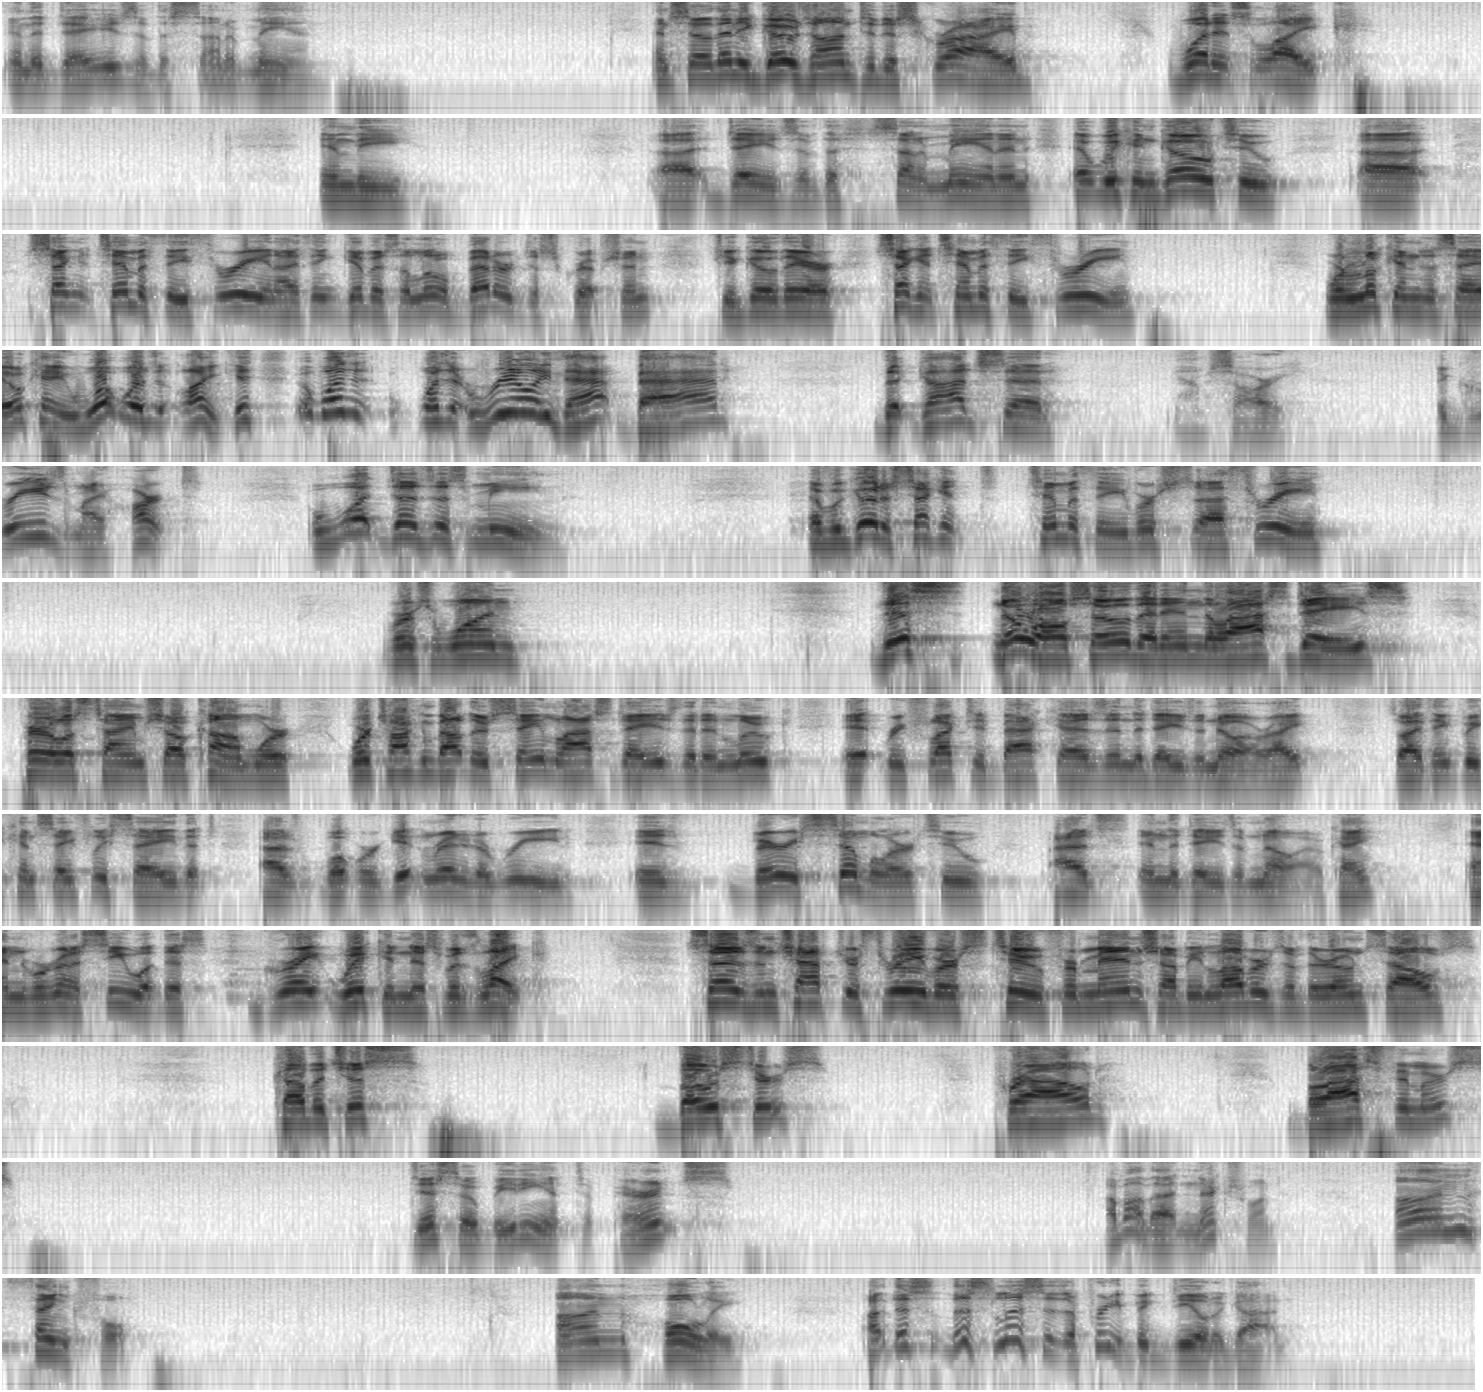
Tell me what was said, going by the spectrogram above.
in the days of the Son of Man. And so then he goes on to describe what it's like in the uh, days of the Son of Man. And we can go to uh, 2 Timothy 3, and I think give us a little better description. If you go there, 2 Timothy 3, we're looking to say, okay, what was it like? It, it was, it, was it really that bad that God said, I'm sorry? It grieves my heart. What does this mean? If we go to 2 Timothy, verse uh, 3, verse 1, this know also that in the last days perilous times shall come. We're, we're talking about those same last days that in Luke it reflected back as in the days of Noah, right? So I think we can safely say that as what we're getting ready to read is very similar to as in the days of Noah, okay? And we're going to see what this great wickedness was like It says in chapter 3, verse 2 For men shall be lovers of their own selves, covetous, boasters, proud, blasphemers, disobedient to parents. How about that next one? Unthankful, unholy. Uh, this, this list is a pretty big deal to God.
